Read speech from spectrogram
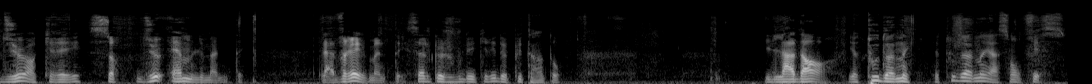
Dieu a créé ça. Dieu aime l'humanité. La vraie humanité, celle que je vous décris depuis tantôt. Il l'adore. Il a tout donné. Il a tout donné à son fils.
